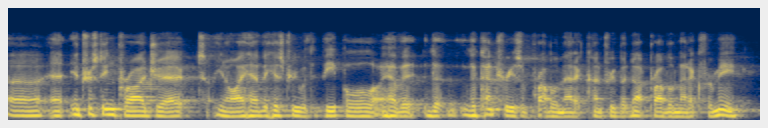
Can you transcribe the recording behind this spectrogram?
uh, an interesting project. You know, I have a history with the people. I have a the the country is a problematic country, but not problematic for me.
